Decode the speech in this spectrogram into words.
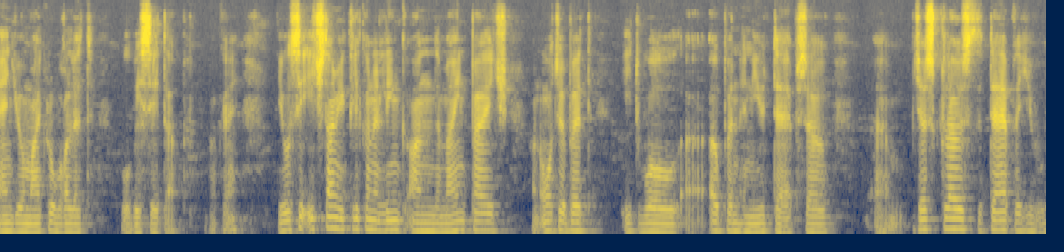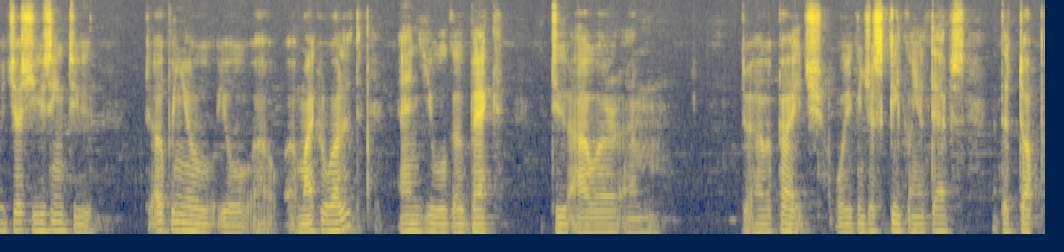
and your micro wallet will be set up okay? You will see each time you click on a link on the main page on Autobit it will uh, open a new tab. So um, just close the tab that you were just using to to open your your uh, uh micro wallet and you will go back to our um, to our page or you can just click on your tabs at the top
